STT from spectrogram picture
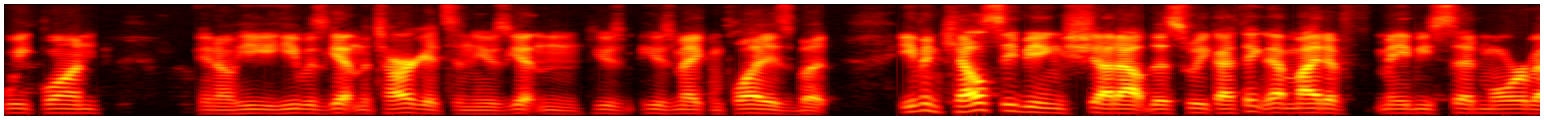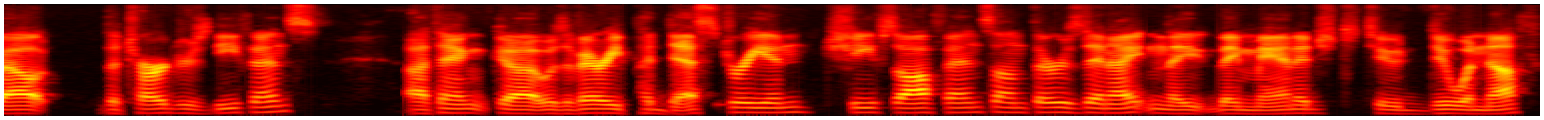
week one, you know, he he was getting the targets and he was getting he was he was making plays, but even Kelce being shut out this week, I think that might have maybe said more about the Chargers defense. I think uh, it was a very pedestrian Chiefs offense on Thursday night, and they they managed to do enough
